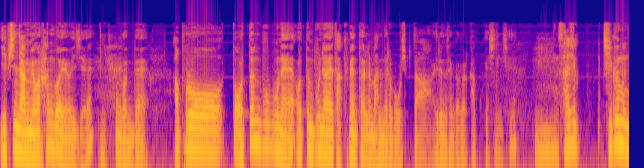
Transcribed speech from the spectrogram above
입신양명을 한 거예요, 이제. 한 건데 앞으로 또 어떤 부분에 어떤 분야의 다큐멘터리를 만들어 보고 싶다 이런 생각을 갖고 계신지. 음, 사실 지금은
